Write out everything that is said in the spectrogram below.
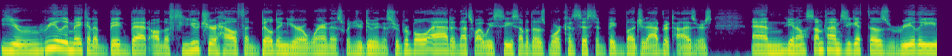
You're really making a big bet on the future health and building your awareness when you're doing a Super Bowl ad. And that's why we see some of those more consistent big budget advertisers. And, you know, sometimes you get those really,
